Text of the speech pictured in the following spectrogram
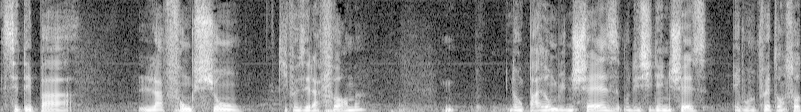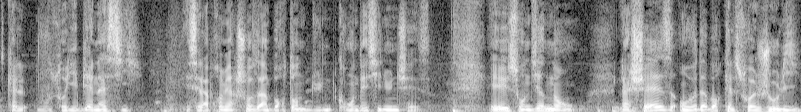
c'était pas la fonction qui faisait la forme. Donc, par exemple, une chaise, vous dessinez une chaise et vous faites en sorte qu'elle vous soyez bien assis. Et c'est la première chose importante quand on dessine une chaise. Et ils sont de dire non, la chaise, on veut d'abord qu'elle soit jolie,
